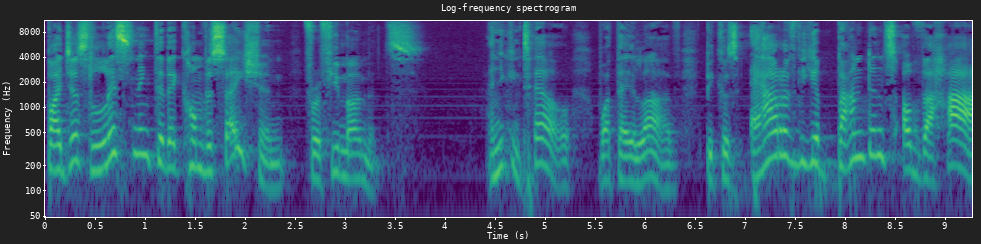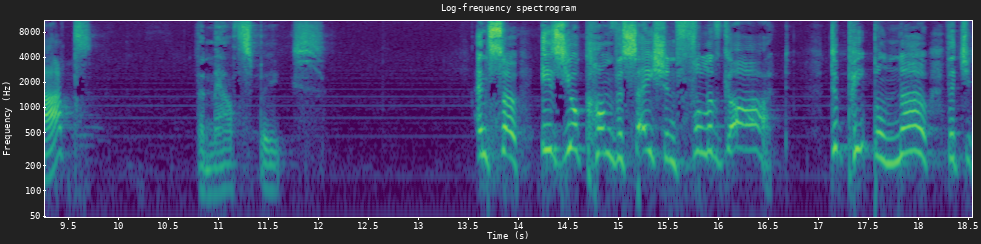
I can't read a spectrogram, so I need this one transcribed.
by just listening to their conversation for a few moments. And you can tell what they love because out of the abundance of the heart, the mouth speaks. And so, is your conversation full of God? Do people know that you,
